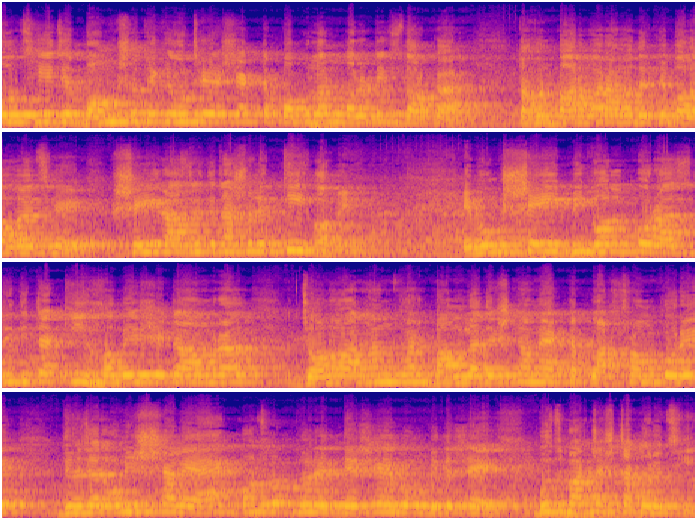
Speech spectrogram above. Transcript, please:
বলছি যে বংশ থেকে উঠে এসে একটা পপুলার পলিটিক্স দরকার, তখন বারবার আমাদেরকে বলা হয়েছে সেই রাজনীতিটা আসলে কি হবে? এবং সেই বিকল্প রাজনীতিটা কি হবে সেটা আমরা জন আকাঙ্ক্ষার বাংলাদেশ নামে একটা প্ল্যাটফর্ম করে দু হাজার উনিশ সালে এক বছর ধরে দেশে এবং বিদেশে বুঝবার চেষ্টা করেছি।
